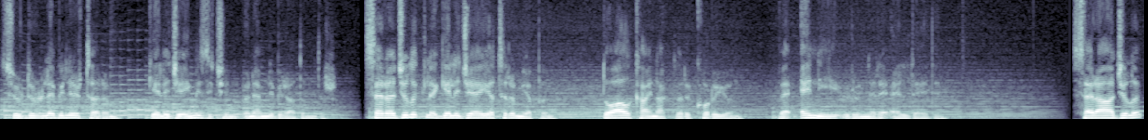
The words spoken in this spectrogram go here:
Sürdürülebilir tarım, geleceğimiz için önemli bir adımdır. Seracılıkla geleceğe yatırım yapın, doğal kaynakları koruyun ve en iyi ürünleri elde edin. Seracılık,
